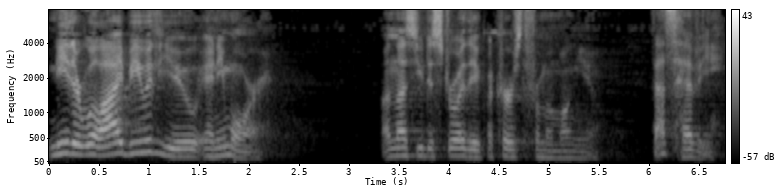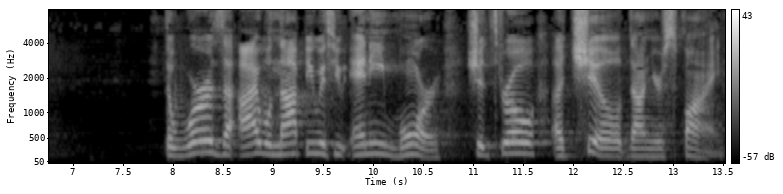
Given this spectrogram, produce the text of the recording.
Neither will I be with you anymore unless you destroy the accursed from among you. That's heavy. The words that I will not be with you anymore should throw a chill down your spine.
